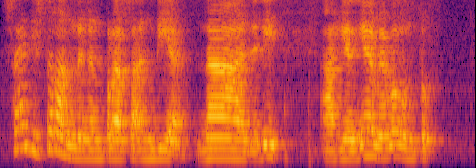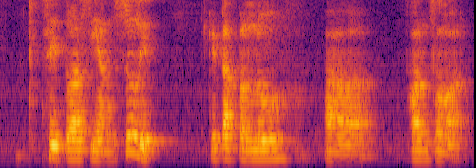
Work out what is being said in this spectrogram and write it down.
saya diserang dengan perasaan dia. Nah, jadi akhirnya memang untuk situasi yang sulit, kita perlu uh, konselor.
